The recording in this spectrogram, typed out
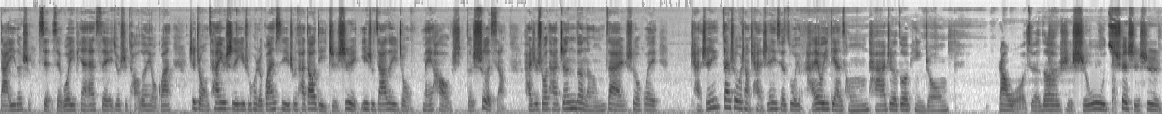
大一的时候写写过一篇 essay，就是讨论有关这种参与式的艺术或者关系艺术，它到底只是艺术家的一种美好的设想，还是说它真的能在社会产生在社会上产生一些作用？还有一点，从他这个作品中，让我觉得是食物确实是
